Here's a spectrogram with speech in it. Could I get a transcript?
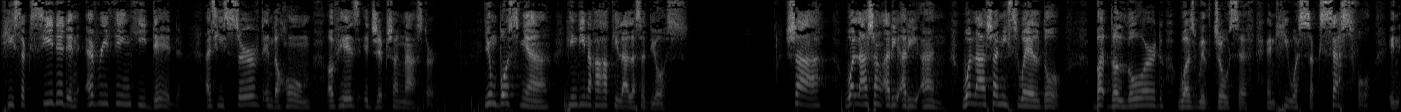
He succeeded in everything he did as he served in the home of his Egyptian master. Yung boss niya, hindi nakakakilala sa Diyos. Siya, wala siyang ari-arian. Wala siya ni sweldo. But the Lord was with Joseph and he was successful in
